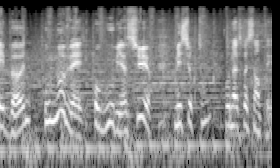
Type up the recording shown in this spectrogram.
est bonne ou mauvaise, au goût bien sûr, mais surtout pour notre santé.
